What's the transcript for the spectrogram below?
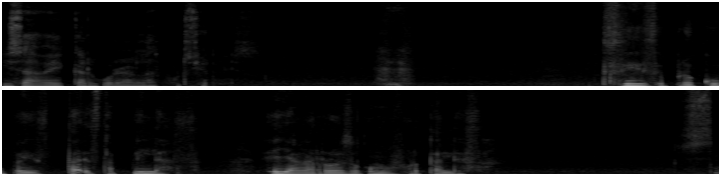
Y sabe calcular las porciones. Sí, se preocupa y está, pilas. Ella agarró eso como fortaleza. Sí.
